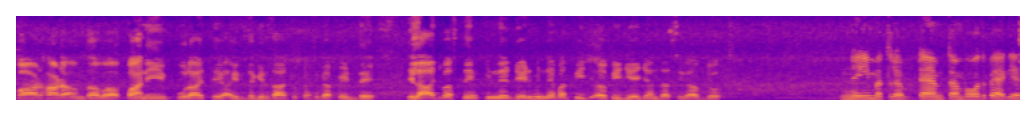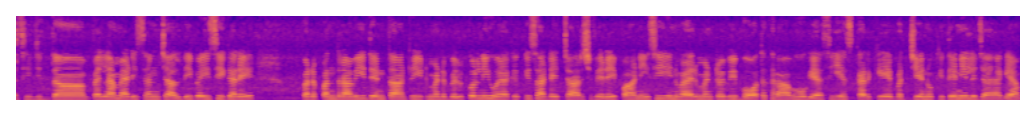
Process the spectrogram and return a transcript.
ਬਾੜ ਹੜ ਆਉਂਦਾ ਵਾ ਪਾਣੀ ਪੂਰਾ ਇੱਥੇ ਇਰਦ ਗਿਰਦ ਆ ਚੁੱਕਾ ਸੀਗਾ ਪਿੰਡ ਦੇ। ਇਲਾਜ ਵਾਸਤੇ ਕਿੰਨੇ ਡੇਢ ਮਹੀਨੇ ਬਾਅਦ ਪੀਜੀਆਈ ਜਾਂਦਾ ਸੀਗਾ ਜੋ ਨਹੀਂ ਮਤਲਬ ਟਾਈਮ ਤਾਂ ਬਹੁਤ ਪੈ ਗਿਆ ਸੀ ਜਿੱਦਾਂ ਪਹਿਲਾਂ ਮੈਡੀਸਨ ਚੱਲਦੀ ਪਈ ਸੀ ਘਰੇ ਪਰ 15-20 ਦਿਨ ਤਾਂ ਟ੍ਰੀਟਮੈਂਟ ਬਿਲਕੁਲ ਨਹੀਂ ਹੋਇਆ ਕਿਉਂਕਿ ਸਾਡੇ ਚਾਰ ਸਵੇਰੇ ਹੀ ਪਾਣੀ ਸੀ এনवायरमेंट ਵੀ ਬਹੁਤ ਖਰਾਬ ਹੋ ਗਿਆ ਸੀ, ਇਸ ਕਰਕੇ ਬੱਚੇ ਨੂੰ ਕਿਤੇ ਨਹੀਂ ਲਿਜਾਇਆ ਗਿਆ।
